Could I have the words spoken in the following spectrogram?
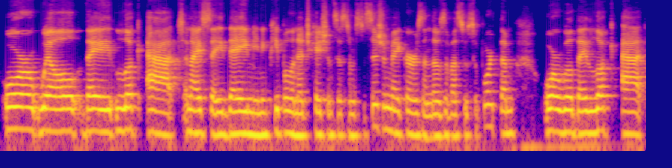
or will they look at, and I say they, meaning people in education systems, decision makers, and those of us who support them, or will they look at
